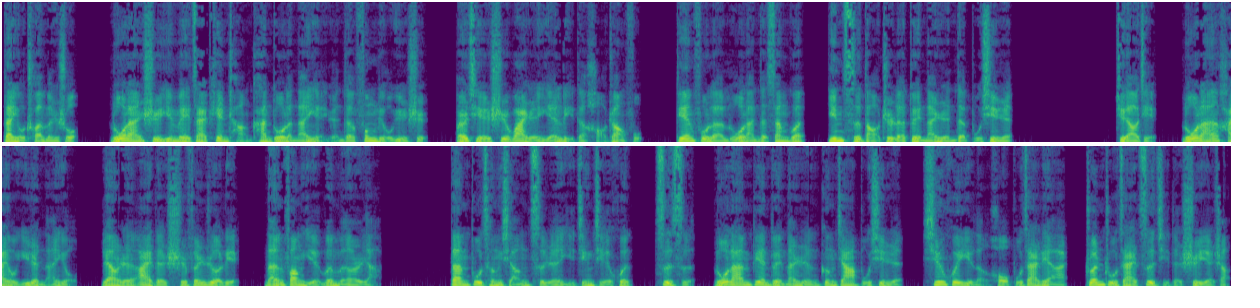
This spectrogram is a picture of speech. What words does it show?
但有传闻说，罗兰是因为在片场看多了男演员的风流韵事，而且是外人眼里的好丈夫，颠覆了罗兰的三观，因此导致了对男人的不信任。据了解，罗兰还有一任男友，两人爱得十分热烈，男方也温文尔雅，但不曾想此人已经结婚。自此，罗兰便对男人更加不信任，心灰意冷后不再恋爱，专注在自己的事业上。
